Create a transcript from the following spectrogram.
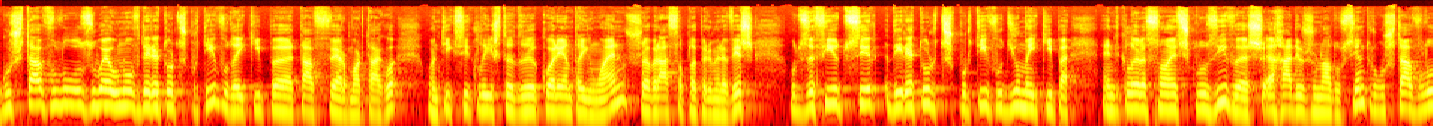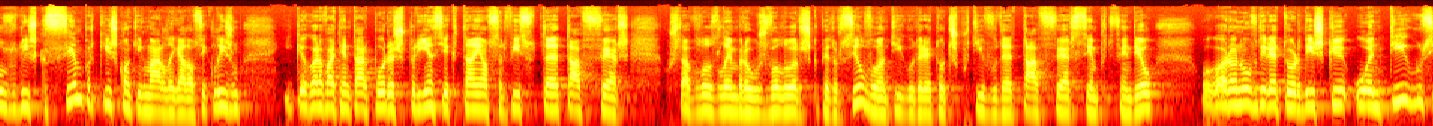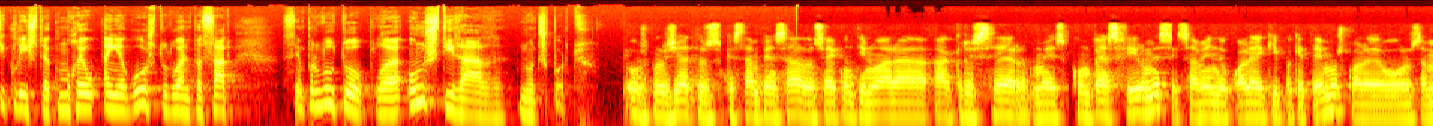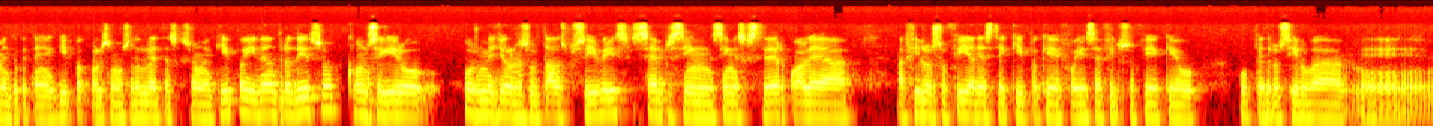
Gustavo Luso é o novo diretor desportivo da equipa TAV Fer Mortágua. O antigo ciclista de 41 anos abraça pela primeira vez o desafio de ser diretor desportivo de uma equipa. Em declarações exclusivas à Rádio Jornal do Centro, Gustavo Luso diz que sempre quis continuar ligado ao ciclismo e que agora vai tentar pôr a experiência que tem ao serviço da TAV Fer. Gustavo Luso lembra os valores que Pedro Silva, o antigo diretor desportivo da TAV Fer, sempre defendeu. Agora, o novo diretor diz que o antigo ciclista que morreu em agosto do ano passado sempre lutou pela honestidade no desporto. Os projetos que estão pensados é continuar a, a, crescer, mas com pés firmes, sabendo qual é a equipa que temos, qual é o orçamento que tem a equipa, quais são os atletas que são a equipa e dentro disso conseguir o, os melhores resultados possíveis, sempre sem, sem esquecer qual é a, a filosofia desta equipa, que foi essa filosofia que eu o Pedro Silva eh,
